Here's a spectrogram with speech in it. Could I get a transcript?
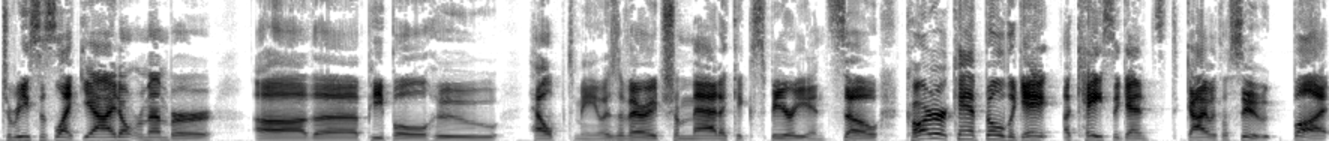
Teresa's like, yeah, I don't remember uh, the people who helped me. It was a very traumatic experience. So Carter can't build a, ga- a case against guy with a suit, but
